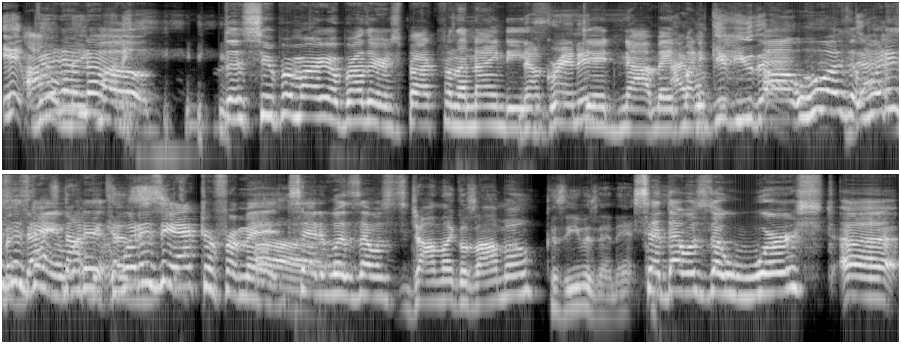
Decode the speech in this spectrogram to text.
it I will don't make know. money. the Super Mario Brothers back from the '90s. Now, granted, did not make I money. will give you that. Uh, who was it? That- what is his name? What is, because, what is the actor from it? uh, said it was that was John Leguizamo, because he was in it. said that was the worst uh,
